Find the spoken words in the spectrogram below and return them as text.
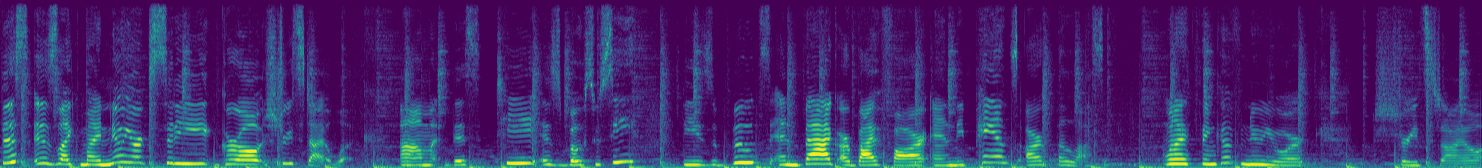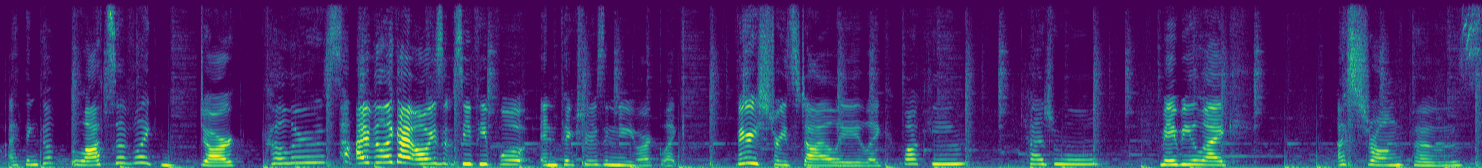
This is like my New York City girl street style look. Um, this tee is Souci, these boots and bag are by far, and the pants are philosophy. When I think of New York street style, I think of lots of like dark colors. I feel like I always see people in pictures in New York like very street styley, like walking, casual, maybe like a strong pose.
